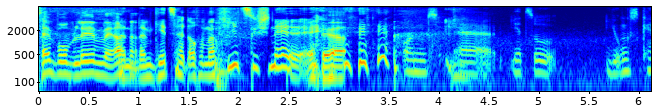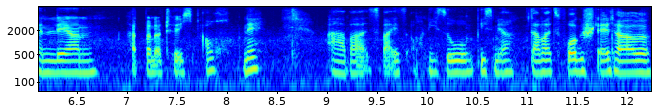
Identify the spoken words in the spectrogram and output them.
kein Problem mehr. dann, dann geht's halt auch immer viel zu schnell, ey. ja. Und äh, jetzt so Jungs kennenlernen hat man natürlich auch, ne? Aber es war jetzt auch nicht so, wie ich es mir damals vorgestellt habe,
